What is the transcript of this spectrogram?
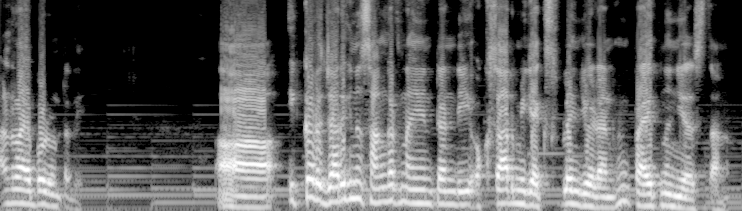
అని రాయబడి ఉంటుంది. ఇక్కడ జరిగిన సంఘటన ఏంటండి? ఒకసారి మీకు ఎక్స్ప్లెయిన్ చేయడానికి ప్రయత్నం చేస్తాను.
